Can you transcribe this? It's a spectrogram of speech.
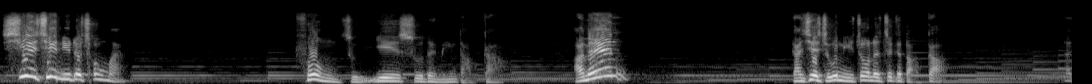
谢谢你的充满，奉主耶稣的名祷告，阿门。感谢主，你做了这个祷告。那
